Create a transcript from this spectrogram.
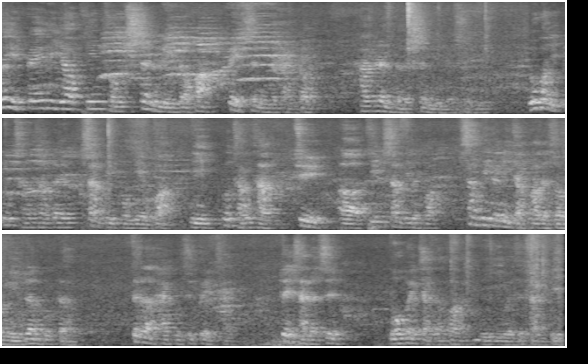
所以，菲利要听从圣灵的话，被圣灵的感动，他认得圣灵的声音。如果你不常常跟上帝通电话，你不常常去呃听上帝的话，上帝跟你讲话的时候你认不得，这个还不是最惨，最惨的是魔鬼讲的话，你以为是上帝，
